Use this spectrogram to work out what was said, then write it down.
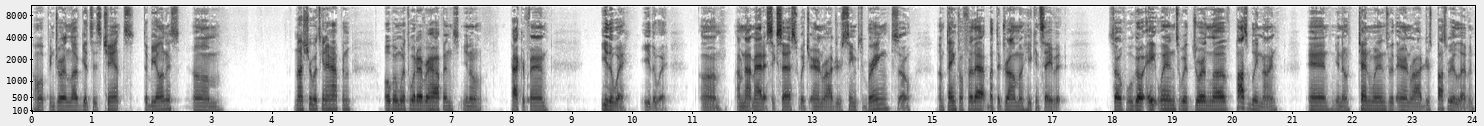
I'm hoping Jordan Love gets his chance. To be honest, um, not sure what's going to happen. Open with whatever happens. You know, Packer fan. Either way, either way. Um, I'm not mad at success, which Aaron Rodgers seems to bring. So I'm thankful for that, but the drama, he can save it. So we'll go eight wins with Jordan Love, possibly nine, and you know, ten wins with Aaron Rodgers, possibly eleven.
